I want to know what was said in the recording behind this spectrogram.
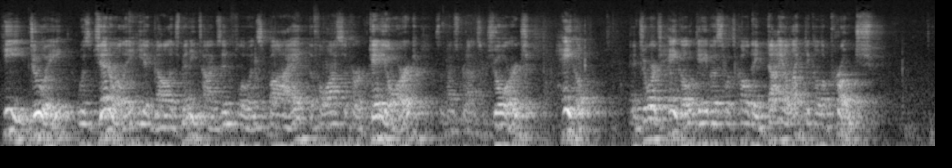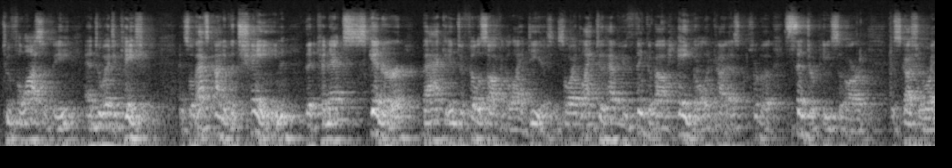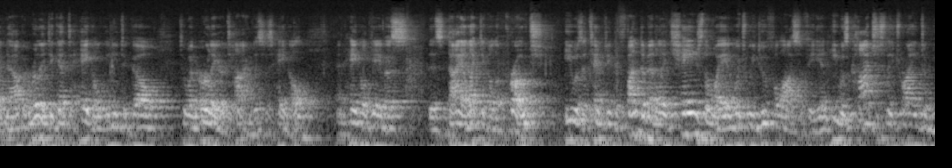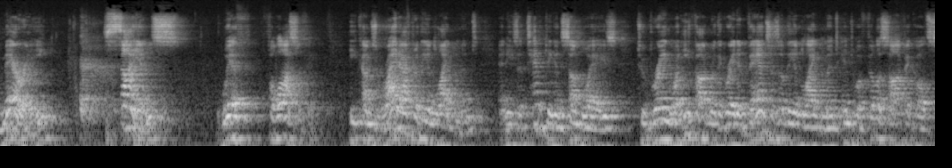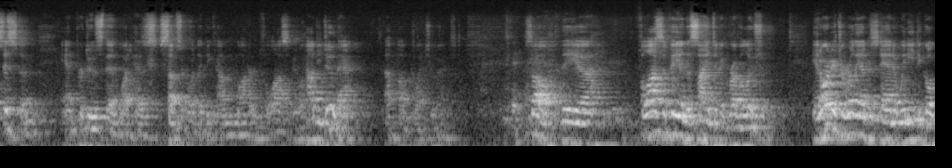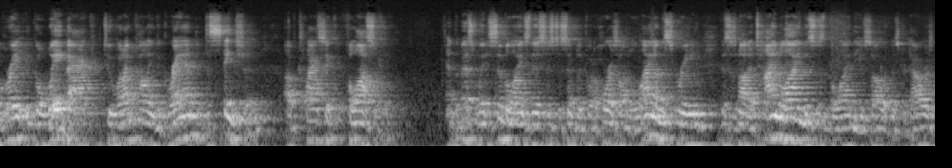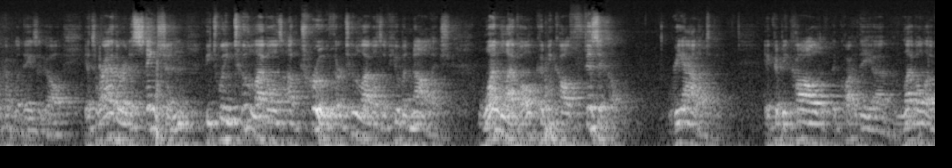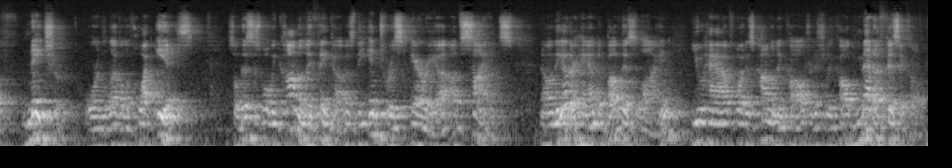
He, Dewey, was generally, he acknowledged many times, influenced by the philosopher Georg, sometimes pronounced George, Hegel. And George Hegel gave us what's called a dialectical approach to philosophy and to education. And so that's kind of the chain that connects Skinner back into philosophical ideas. And so I'd like to have you think about Hegel kind of as sort of a centerpiece of our discussion right now. But really to get to Hegel, we need to go to an earlier time. This is Hegel. And Hegel gave us this dialectical approach. He was attempting to fundamentally change the way in which we do philosophy. And he was consciously trying to marry science with philosophy. He comes right after the Enlightenment, and he's attempting in some ways to bring what he thought were the great advances of the Enlightenment into a philosophical system and produce then what has subsequently become modern philosophy. Well, how did you do that? Oh, I'm glad you asked. So, the uh, philosophy and the scientific revolution. In order to really understand it, we need to go, great, go way back to what I'm calling the grand distinction of classic philosophy. And the best way to symbolize this is to simply put a horizontal line on the screen. This is not a timeline. This isn't the line that you saw with Mr. Dowers a couple of days ago. It's rather a distinction between two levels of truth or two levels of human knowledge. One level could be called physical, reality. It could be called the, the uh, level of nature or the level of what is. So this is what we commonly think of as the interest area of science. Now on the other hand, above this line, you have what is commonly called, traditionally called metaphysical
